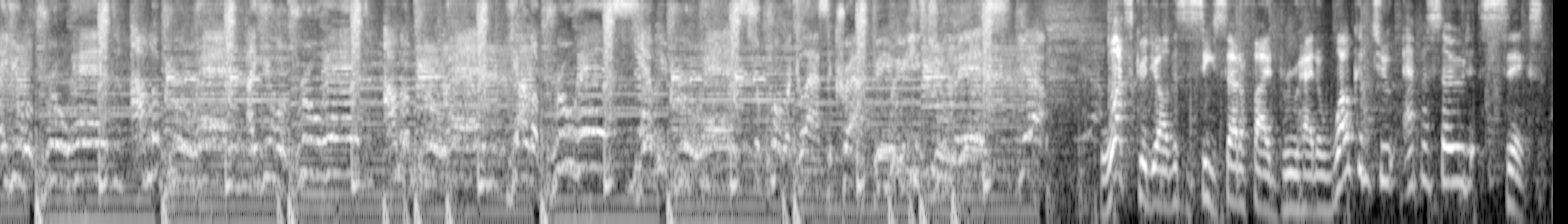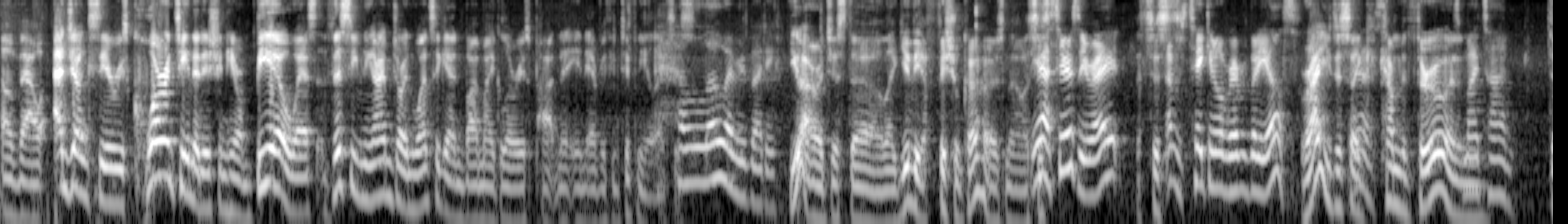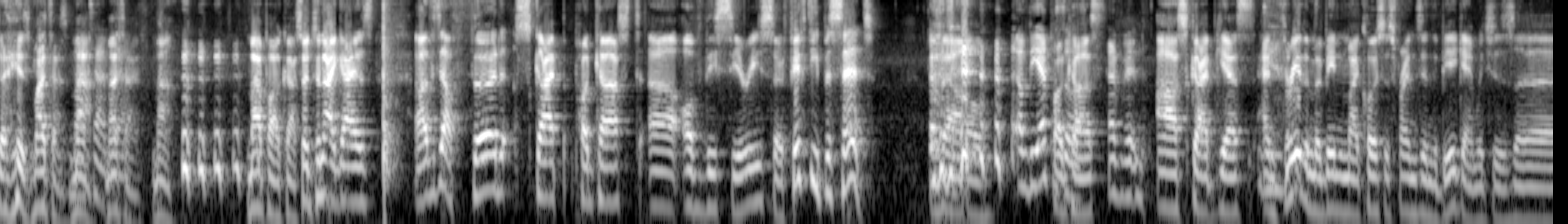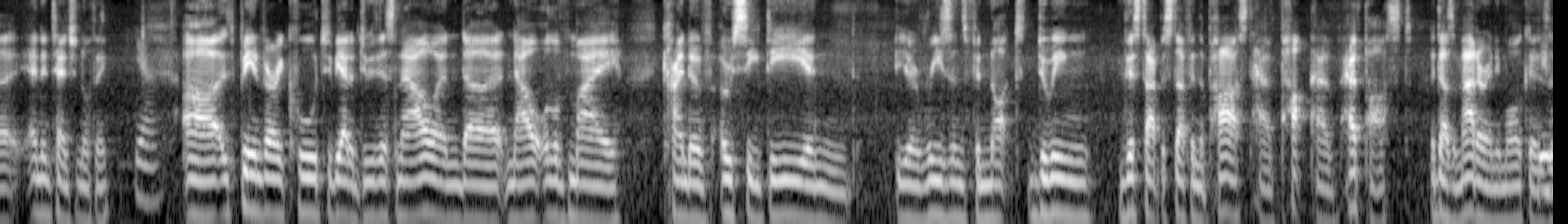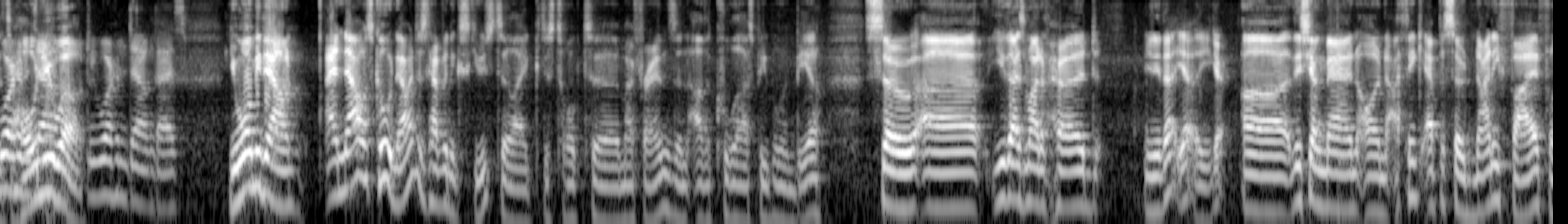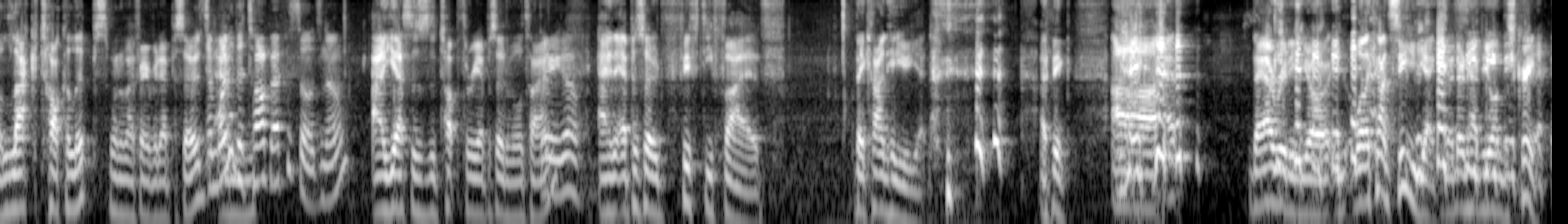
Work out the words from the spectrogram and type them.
Are you a brewhead? I'm a brewhead. Are you a brewhead? I'm a brewhead. Y'all are brewheads? Yeah, we brewheads. So pour a glass of craft beer, we can do this. Yeah. What's good, y'all? This is C Certified Brewhead, and welcome to episode six of our adjunct series, Quarantine Edition, here on BOS. This evening, I'm joined once again by my glorious partner in everything, Tiffany Alexis. Hello, everybody. You are just uh, like you're the official co-host now. It's yeah, just, seriously, right? it's just I'm just taking over everybody else. right. You're just like Yes. coming through, and It's my time. Here's my time. my my time My now. time. My, my podcast. So tonight, guys, uh, this is our third Skype podcast uh, of this series. So fifty percent of our Of the episodes Podcast. have been. are Skype guests, and three of them have been my closest friends in the beer game, which is uh, an intentional thing. Yeah. Uh, it's been very cool to be able to do this now, and uh, now all of my kind of OCD and you know reasons for not doing this type of stuff in the past have pa- have have passed. It doesn't matter anymore because it's a whole down. new world. We wore him down, guys. You wore me down, and now it's cool. Now I just have an excuse to like just talk to my friends and other cool ass people in beer. So uh, you guys might have heard. You need that? Yeah, there you go. Uh, this young man on I think episode ninety five for Lactocalypse, one of my favorite episodes, And one of the top episodes, no? Uh, yes, this is the top three episode of all time. There you go. And episode fifty five. They can't hear you yet. I think. Uh, they are reading your. well, they can't see you yet because I don't have you on the screen.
